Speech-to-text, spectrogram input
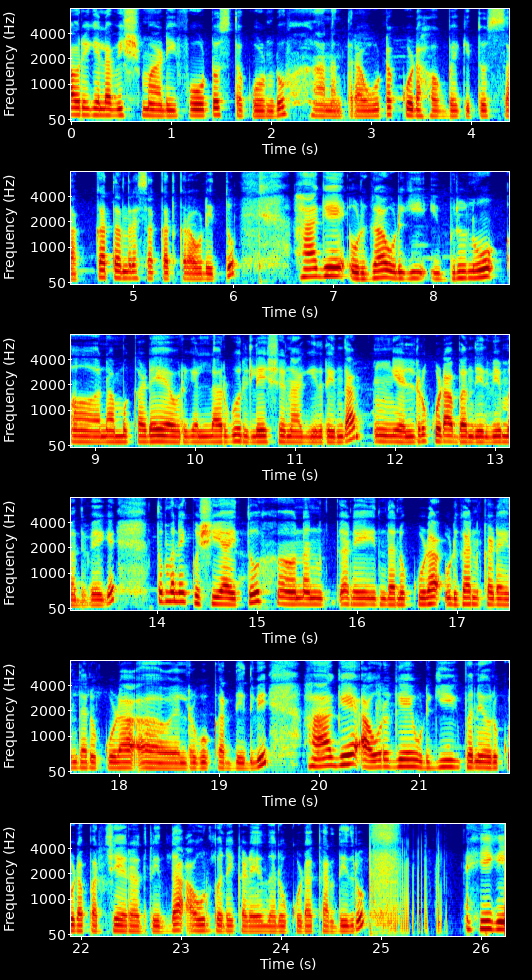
ಅವರಿಗೆಲ್ಲ ವಿಶ್ ಮಾಡಿ ಫೋಟೋಸ್ ತಗೊಂಡು, ಆನಂತರ ಊಟಕ್ಕೆ ಕೂಡ ಹೋಗಬೇಕಿತ್ತು. ಸಖತ್ ಅಂದರೆ ಸಖತ್ ಕ್ರೌಡ್ ಇತ್ತು. ಹಾಗೆ ಹುಡುಗ, ಹುಡುಗಿ ಇಬ್ಬರೂ ನಮ್ಮ ಕಡೆ ಅವ್ರಿಗೆಲ್ಲರಿಗೂ ರಿಲೇಷನ್ ಆಗಿದ್ದರಿಂದ ಎಲ್ಲರೂ ಕೂಡ ಬಂದಿದ್ವಿ ಮದುವೆಗೆ. ತುಂಬಾ ಖುಷಿಯಾಯಿತು. ನನ್ನ ಕಡೆಯಿಂದನೂ ಕೂಡ, ಹುಡುಗನ ಕಡೆಯಿಂದನೂ ಕೂಡ ಎಲ್ರಿಗೂ ಕರೆದಿದ್ವಿ. ಹಾಗೆ ಅವ್ರಿಗೆ ಹುಡುಗಿ ಮನೆಯವರು ಕೂಡ ಪರಿಚಯ ಇರೋದ್ರಿಂದ ಅವ್ರ ಮನೆ ಕಡೆಯಿಂದನೂ ಕೂಡ ಕರೆದಿದ್ರು. ಹೀಗೆ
